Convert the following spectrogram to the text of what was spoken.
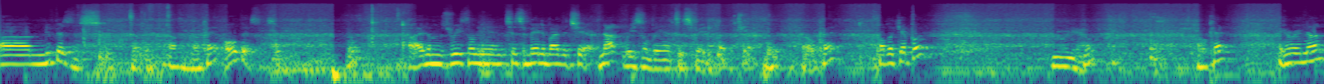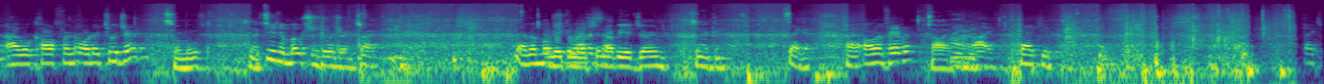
Um, New business? Nothing, okay. Old business? Nope. Items reasonably anticipated by the chair, not reasonably anticipated by the chair. Okay. Public input? Oh, yeah. Okay. Hearing none, I will call for an order to adjourn. So moved. Excuse me, motion to adjourn, sorry. I have a I motion, make a do I have a motion that we second? adjourn. Second. Second. All right, all in favor? Aye. Aye, thank you. Thanks.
